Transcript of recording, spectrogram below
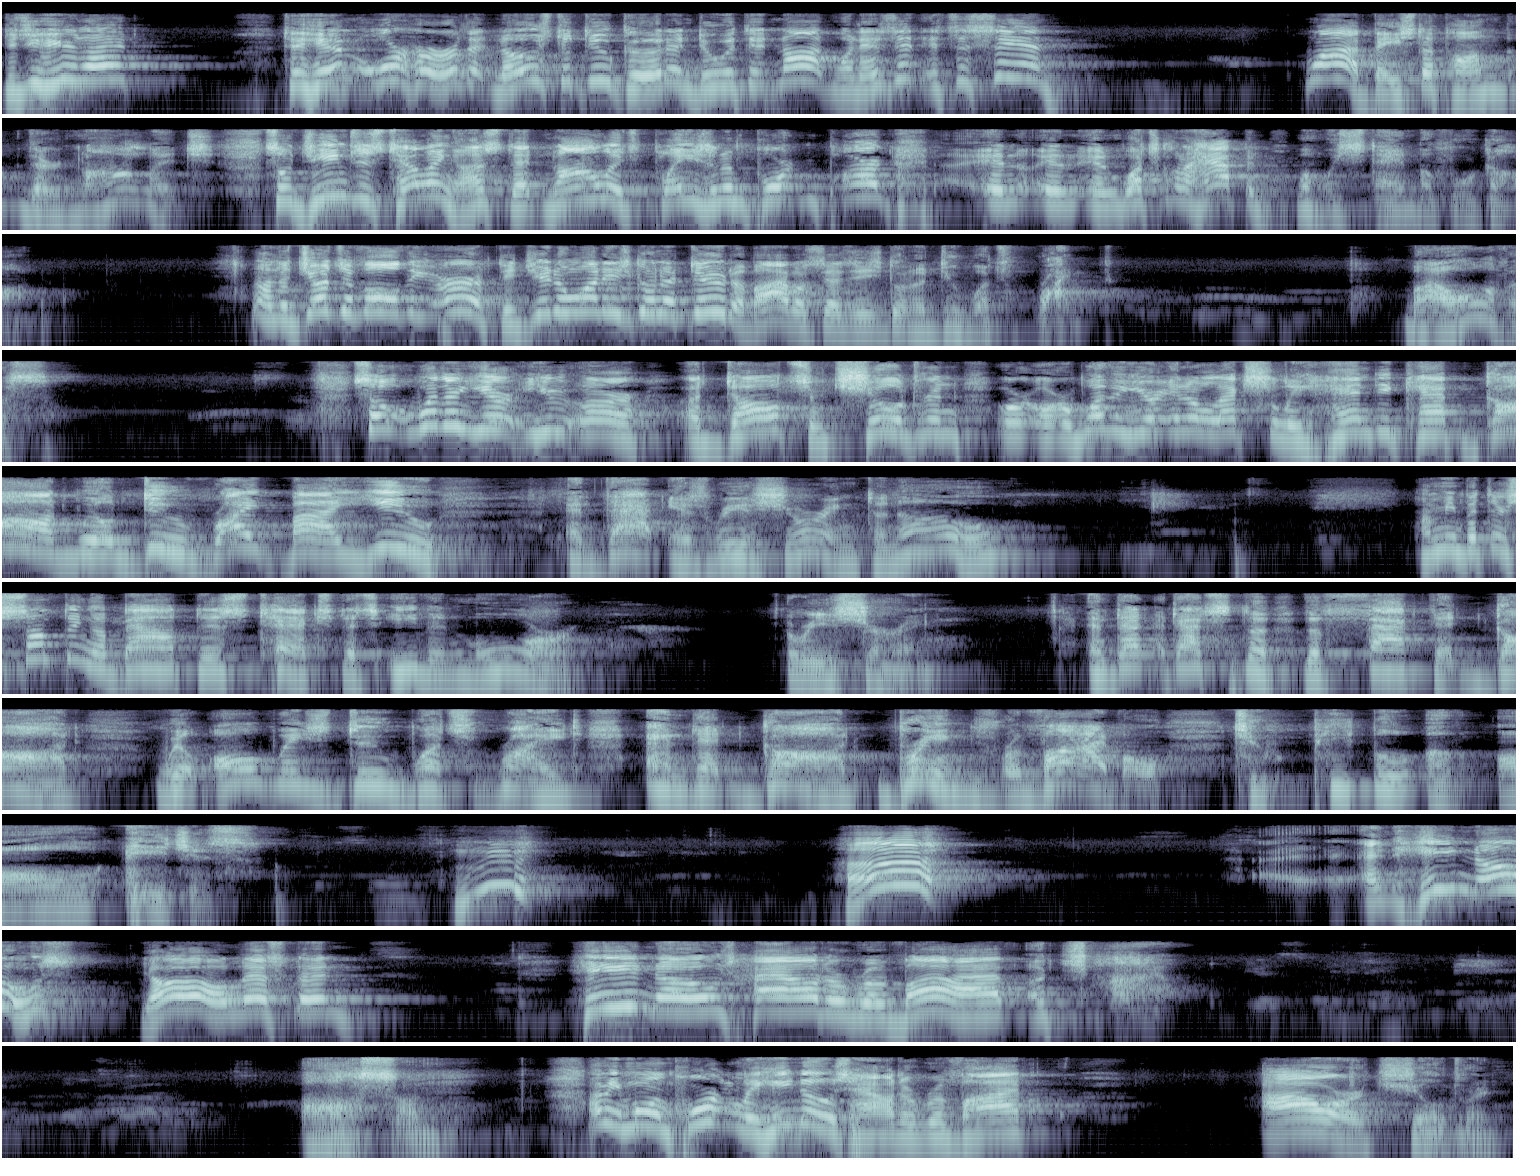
Did you hear that? To him or her that knows to do good and doeth it not, what is it? It's a sin. Why? Based upon their knowledge. So James is telling us that knowledge plays an important part in, in, in what's going to happen when we stand before God. Now, the judge of all the earth, did you know what he's going to do? The Bible says he's going to do what's right by all of us. So whether you're, you are adults or children or, or whether you're intellectually handicapped, God will do right by you. And that is reassuring to know. I mean, but there's something about this text that's even more reassuring. And that, that's the, the fact that God will always do what's right and that God brings revival to people of all ages. Hmm? Huh? And he knows, y'all listen, he knows how to revive a child. Awesome. I mean, more importantly, he knows how to revive our children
